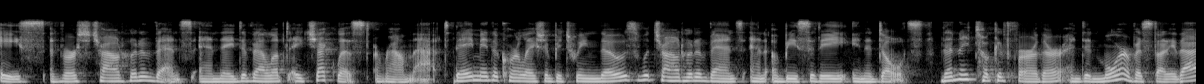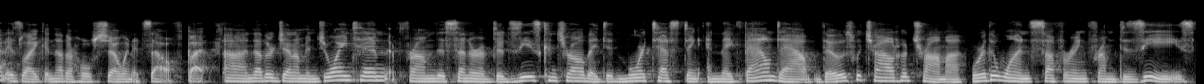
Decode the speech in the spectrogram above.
ACE, adverse childhood events, and they developed a checklist around that. They made the correlation between those with childhood events and obesity in adults. Then they took it further and did more of a study. That is like another whole show in itself. But uh, another gentleman joined him from the Center of Disease Control. They did more testing and they found out those with childhood trauma were the ones suffering from disease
